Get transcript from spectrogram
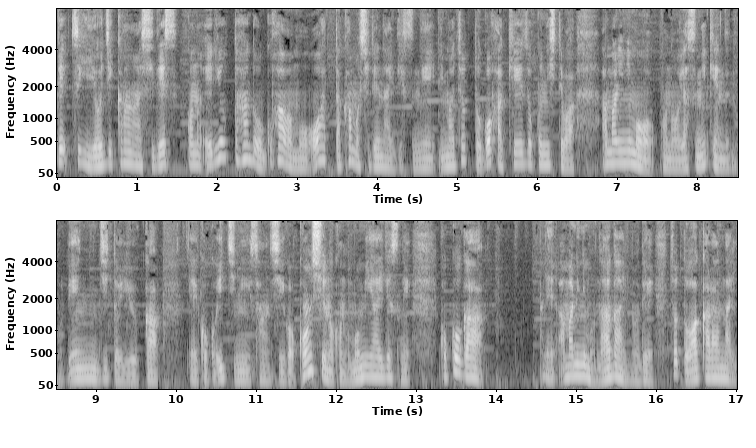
で、次4時間足です。このエリオット波動5波はもう終わったかもしれないですね。今ちょっと5波継続にしては、あまりにもこの安値県でのレンジというか、えー、ここ1、2、3、4、5、今週のこの揉み合いですね。ここがえあまりにも長いので、ちょっとわからない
